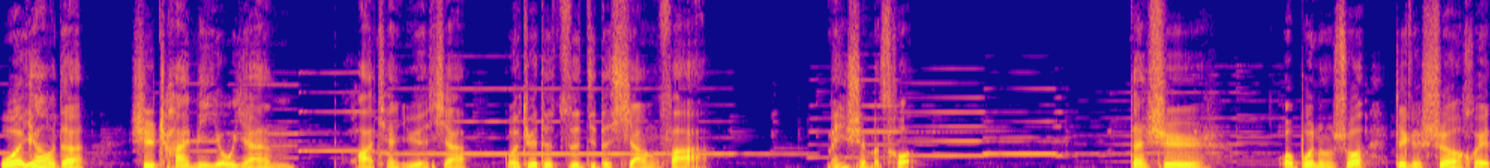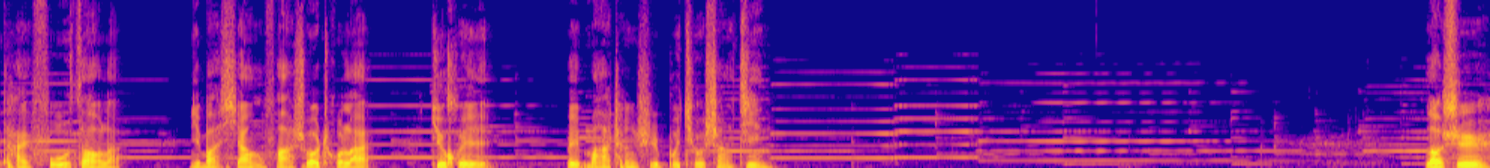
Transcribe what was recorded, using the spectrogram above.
我要的是柴米油盐，花前月下。我觉得自己的想法。没什么错，但是我不能说这个社会太浮躁了。你把想法说出来，就会被骂成是不求上进。老师，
